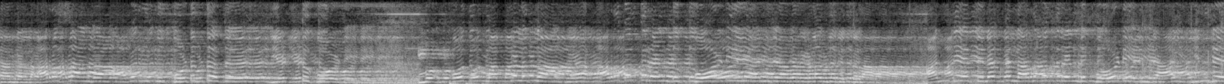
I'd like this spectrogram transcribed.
மேம்பாலம் அரசாங்கம் அவருக்கு கொடுத்தது எட்டு கோடி. பொது மக்களுக்காக அறுபத்தி ரெண்டு கோடி அன்று அவர் இழந்திருக்கிறார். அன்றைய தினத்தில் அறுபத்தி ரெண்டு கோடி என்றால் இன்றைய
